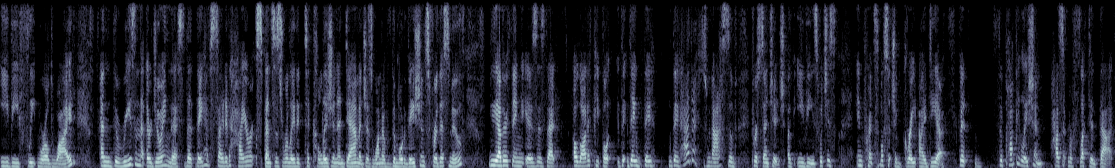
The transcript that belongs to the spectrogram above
EV fleet worldwide. And the reason that they're doing this, that they have cited higher expenses related to collision and damage as one of the motivations for this move. The other thing is, is that a lot of people, they, they, they they've had a massive percentage of EVs, which is in principle such a great idea. But the population hasn't reflected that.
